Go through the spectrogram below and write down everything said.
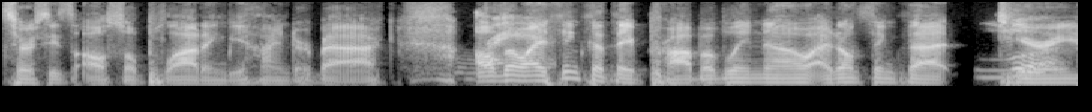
Cersei's also plotting behind her back. Although I think that they probably know. I don't think that Look, Tyrion.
